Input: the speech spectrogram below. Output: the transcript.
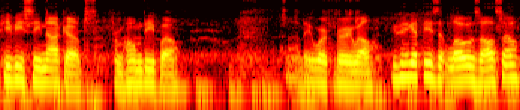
PVC knockouts from Home Depot. Uh, they work very well. You can get these at Lowe's also.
